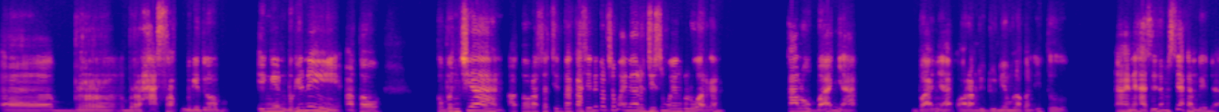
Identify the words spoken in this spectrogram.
uh, ber, berhasrat begitu ingin begini atau kebencian atau rasa cinta kasih ini kan semua energi semua yang keluar kan. Kalau banyak banyak orang di dunia melakukan itu, nah ini hasilnya mesti akan beda.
